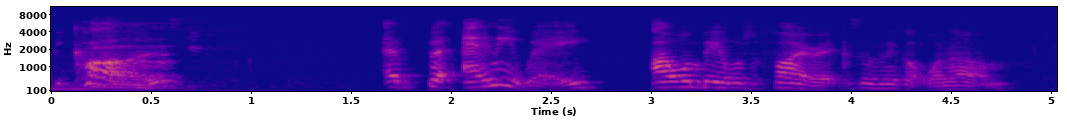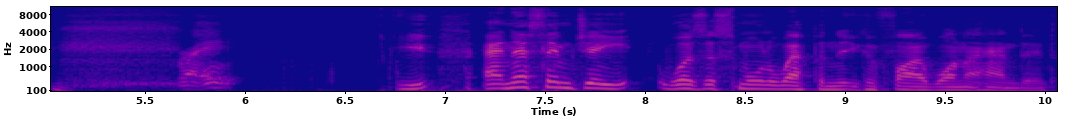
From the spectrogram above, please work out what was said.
Because, uh, but anyway, I won't be able to fire it because I've only got one arm, right? You, an SMG was a smaller weapon that you can fire one-handed,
